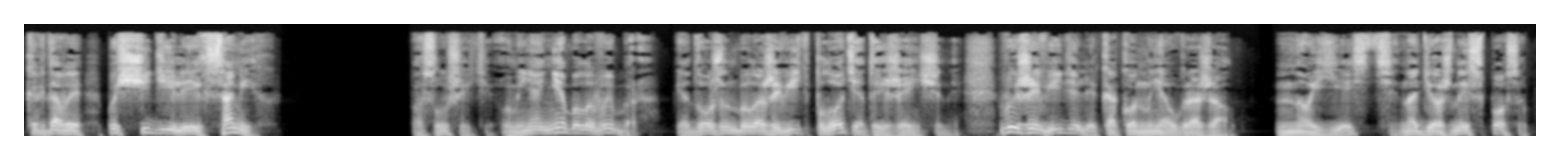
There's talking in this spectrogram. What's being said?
когда вы пощадили их самих?» Послушайте, у меня не было выбора. Я должен был оживить плоть этой женщины. Вы же видели, как он мне угрожал. Но есть надежный способ,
